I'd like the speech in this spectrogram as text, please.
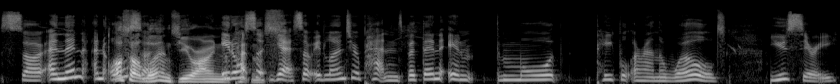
So, and then, and also, Also, it learns your own it patterns. also, yeah, so it learns your patterns, but then in the more people around the world use Siri,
